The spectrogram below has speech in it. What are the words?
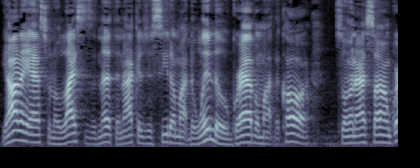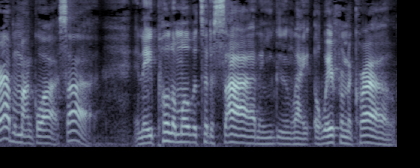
y'all ain't ask for no license or nothing. I could just see them out the window, grab them out the car. So when I saw him grab him, I go outside. And they pull him over to the side and you can like away from the crowd.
